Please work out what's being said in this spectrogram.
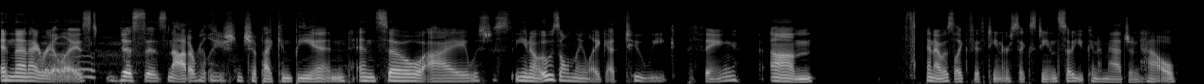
And then I realized this is not a relationship I can be in. And so I was just, you know, it was only like a two week thing. Um, and I was like 15 or 16. So you can imagine how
